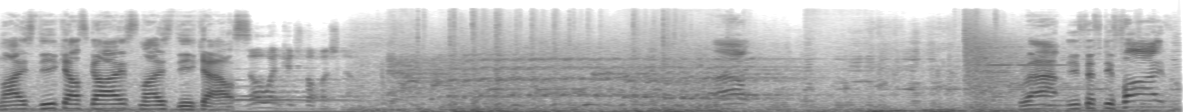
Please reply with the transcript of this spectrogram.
nice decals, guys. Nice decals. No one can stop us now. Ow. Crap, E55.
